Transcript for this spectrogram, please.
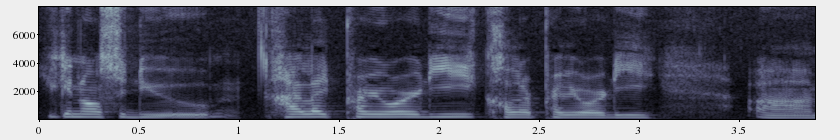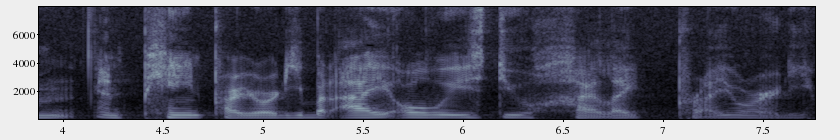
You can also do highlight priority, color priority, um, and paint priority, but I always do highlight priority.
